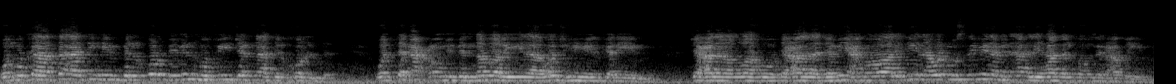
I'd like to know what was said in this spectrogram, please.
ومكافأتهم بالقرب منه في جنات الخلد والتنعم بالنظر إلى وجهه الكريم. جعلنا الله تعالى جميعا ووالدينا والمسلمين من أهل هذا الفوز العظيم.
